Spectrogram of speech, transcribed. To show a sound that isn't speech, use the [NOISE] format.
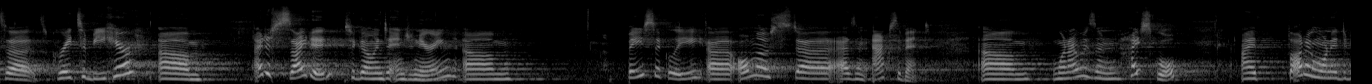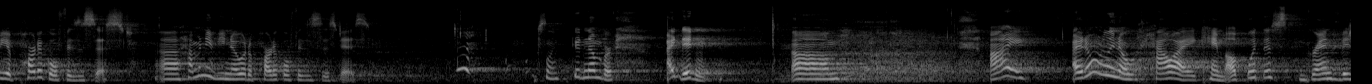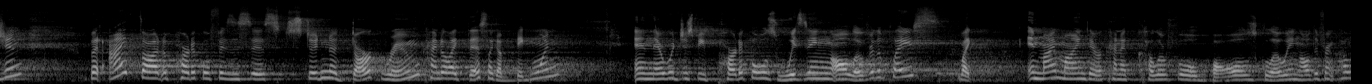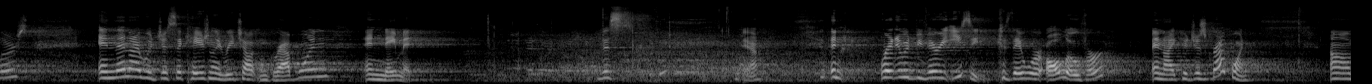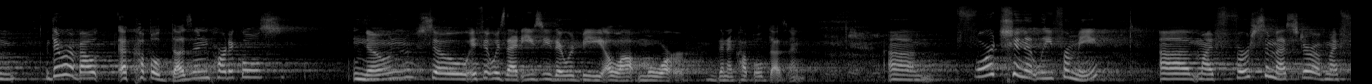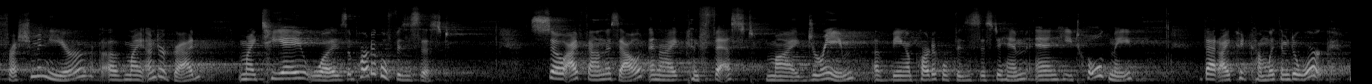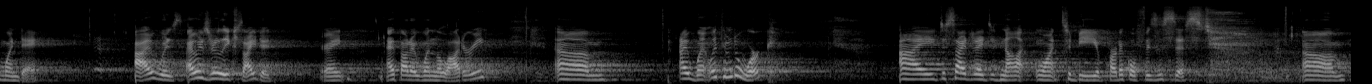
it's, uh, it's great to be here. Um, I decided to go into engineering um, basically uh, almost uh, as an accident. Um, when I was in high school, I thought I wanted to be a particle physicist. Uh, how many of you know what a particle physicist is? Eh, excellent, good number. I didn't. Um, I, I don't really know how I came up with this grand vision, but I thought a particle physicist stood in a dark room, kind of like this, like a big one, and there would just be particles whizzing all over the place. Like, in my mind, they were kind of colorful balls glowing all different colors. And then I would just occasionally reach out and grab one and name it. This, yeah. And, right, it would be very easy because they were all over and I could just grab one. Um, there were about a couple dozen particles known, so if it was that easy, there would be a lot more than a couple dozen. Um, fortunately for me, uh, my first semester of my freshman year of my undergrad, my TA was a particle physicist. So I found this out and I confessed my dream of being a particle physicist to him, and he told me that I could come with him to work one day. I was, I was really excited, right? I thought I won the lottery. Um, I went with him to work. I decided I did not want to be a particle physicist. Um,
